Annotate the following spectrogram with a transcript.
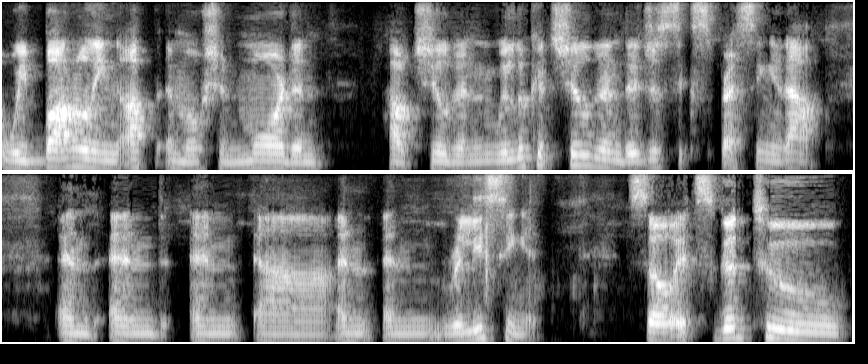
we bottling up emotion more than how children, we look at children, they're just expressing it out and, and, and, uh, and, and releasing it. So it's good to,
